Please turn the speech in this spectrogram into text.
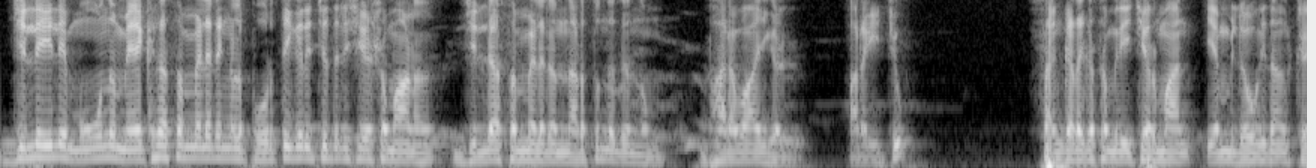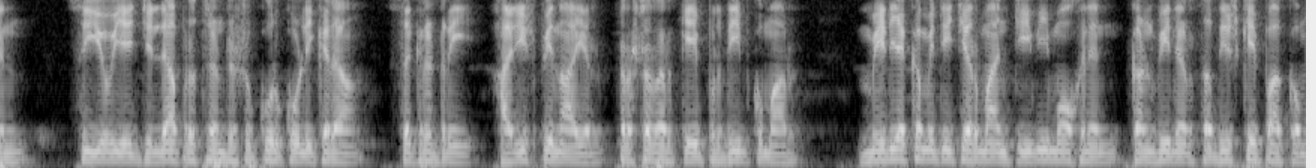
ജില്ലയിലെ മൂന്ന് മേഖലാ സമ്മേളനങ്ങൾ പൂർത്തീകരിച്ചതിനു ശേഷമാണ് ജില്ലാ സമ്മേളനം നടത്തുന്നതെന്നും ഭാരവാഹികൾ അറിയിച്ചു. സംഘടക സമിതി ചെയർമാൻ എം ലോഹിതാക്ഷൻ സിഒഎ ജില്ലാ president Shukoor Kolikkara secretary Harish P Nair treasurer K Pradeep Kumar media committee chairman T V Mohanan convener Satheesh K Pakkam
